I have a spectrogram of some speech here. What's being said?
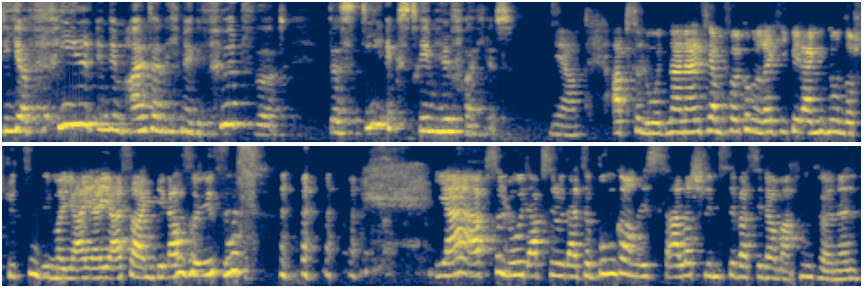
die ja viel in dem Alter nicht mehr geführt wird, dass die extrem hilfreich ist. Ja, absolut. Nein, nein, Sie haben vollkommen recht. Ich will eigentlich nur unterstützend immer Ja, ja, ja sagen. Genau so ist es. ja, absolut, absolut. Also Bunkern ist das Allerschlimmste, was Sie da machen können.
